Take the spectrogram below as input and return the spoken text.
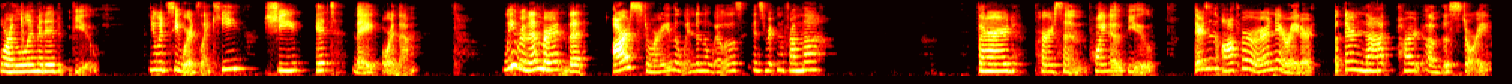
or a limited view. You would see words like he, she, it, they, or them. We remember that our story, The Wind in the Willows, is written from the third person point of view. There's an author or a narrator, but they're not part of the story.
